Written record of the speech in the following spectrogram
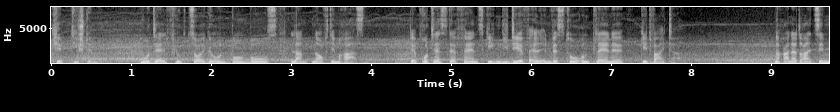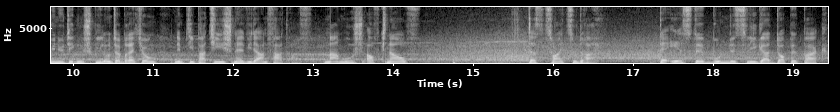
kippt die Stimme. Modellflugzeuge und Bonbons landen auf dem Rasen. Der Protest der Fans gegen die DFL-Investorenpläne geht weiter. Nach einer 13-minütigen Spielunterbrechung nimmt die Partie schnell wieder an Fahrt auf. Mamouche auf Knauf. Das 2 zu 3. Der erste Bundesliga-Doppelpack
